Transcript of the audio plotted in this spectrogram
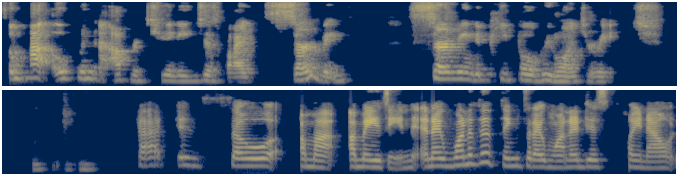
So I opened the opportunity just by serving, serving the people we want to reach. That is so amazing. And I, one of the things that I want to just point out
